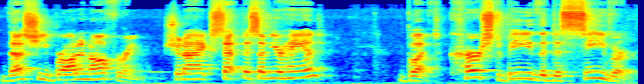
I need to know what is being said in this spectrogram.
Thus ye brought an offering. Should I accept this of your hand? But cursed be the deceiver,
